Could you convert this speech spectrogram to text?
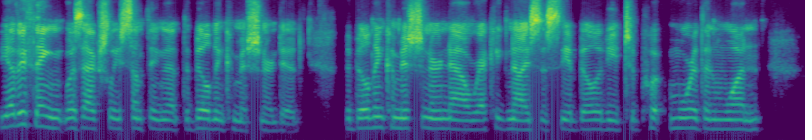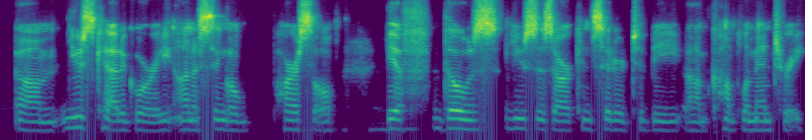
The other thing was actually something that the building commissioner did. The building commissioner now recognizes the ability to put more than one um, use category on a single parcel if those uses are considered to be um, complementary.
